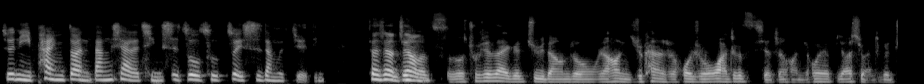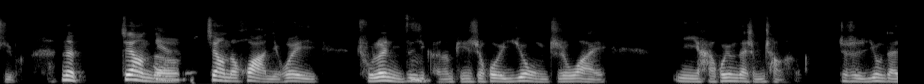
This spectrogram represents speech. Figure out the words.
就是你判断当下的情势，做出最适当的决定。像像这样的词出现在一个剧当中，然后你去看的时候，或者说哇，这个词写真好，你会比较喜欢这个剧吧？那这样的这样的话，你会除了你自己可能平时会用之外，你还会用在什么场合？就是用在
